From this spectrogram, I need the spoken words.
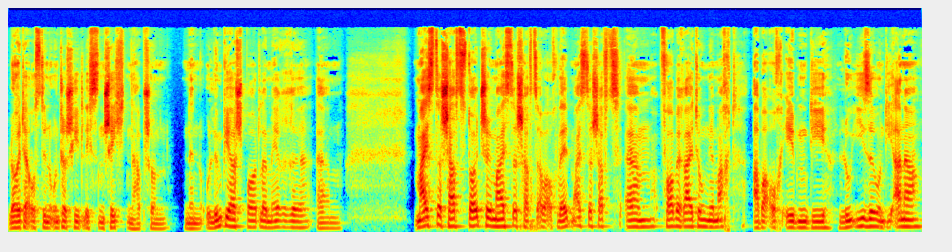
Leute aus den unterschiedlichsten Schichten. Hab schon einen Olympiasportler, mehrere ähm, Meisterschafts-, deutsche Meisterschafts-, aber auch Weltmeisterschaftsvorbereitungen ähm, gemacht, aber auch eben die Luise und die Anna,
